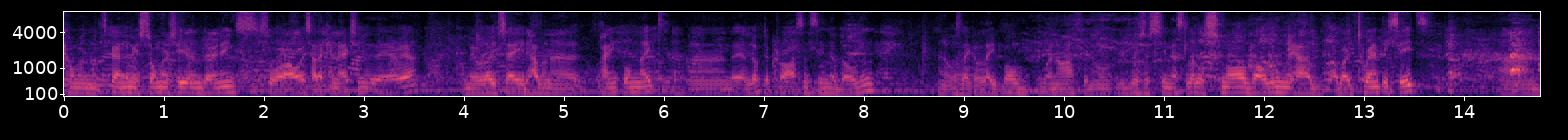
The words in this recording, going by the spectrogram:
coming, spending my summers here in Downings, so I always had a connection to the area. And we were outside having a pint one night, and I looked across and seen the building, and it was like a light bulb went off. You know, we just seen this little small building. We have about 20 seats, and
